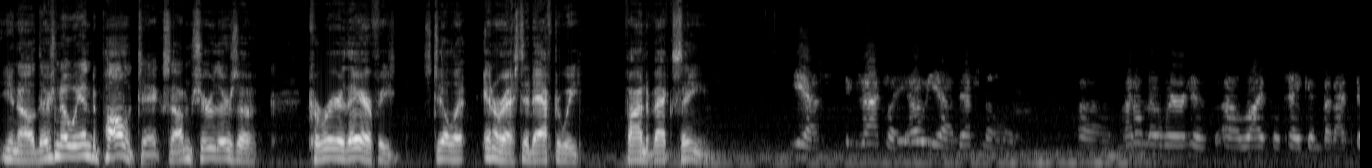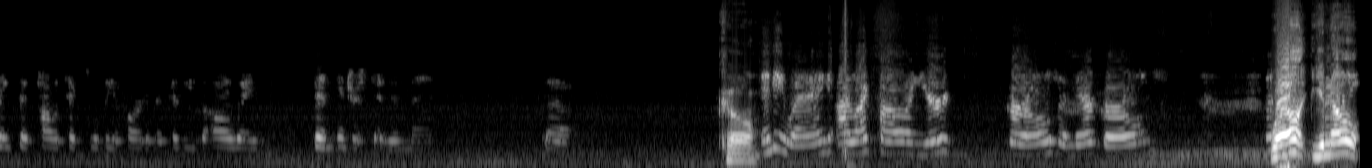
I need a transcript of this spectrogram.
you know, there's no end to politics. I'm sure there's a career there if he's still interested after we find a vaccine. Yes, exactly. Oh, yeah, definitely. Um, I don't know where his uh, life will take him, but I think that politics will be a part of it because he's always been interested in that. So Cool. anyway, I like following your girls and their girls. Well, you know.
